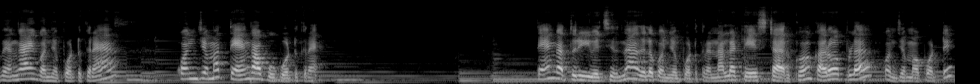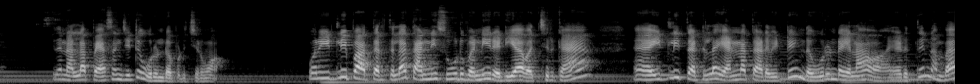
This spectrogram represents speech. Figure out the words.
வெங்காயம் கொஞ்சம் போட்டுக்கிறேன். கொஞ்சமாக தேங்காய் பூ போட்டுக்கிறேன். தேங்காய் துருவி வச்சுருந்தேன். அதில் கொஞ்சம் போட்டுக்கிறேன். நல்லா டேஸ்ட்டாக இருக்கும். கருவேப்பிலை கொஞ்சமாக போட்டு இதை நல்லா பிசைஞ்சிட்டு உருண்டை பிடிச்சிருவோம். ஒரு இட்லி பாத்திரத்தில் தண்ணி சூடு பண்ணி ரெடியாக வச்சுருக்கேன். இட்லி தட்டில் எண்ணெய் தடவிட்டு இந்த உருண்டையெல்லாம் எடுத்து நம்ம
